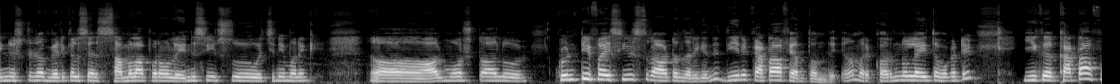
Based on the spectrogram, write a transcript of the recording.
ఇన్స్టిట్యూట్ ఆఫ్ మెడికల్ సైన్సెస్ అమలాపురంలో ఎన్ని సీట్స్ వచ్చినాయి మనకి? Almost all twenty five seats రావడం జరిగింది. దీని కట్ ఆఫ్ ఎంత ఉంది మరి కర్నూలు అయితే ఒకటి. ఈ కట్ ఆఫ్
